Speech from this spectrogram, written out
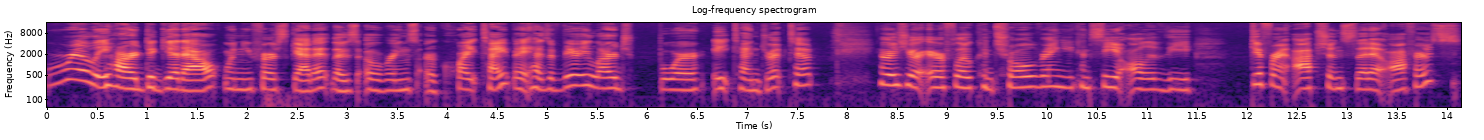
really hard to get out when you first get it. Those O-rings are quite tight, but it has a very large bore 810 drip tip. Here's your airflow control ring. You can see all of the different options that it offers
